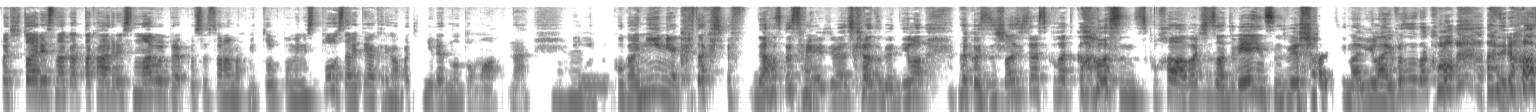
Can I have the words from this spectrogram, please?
pač to je res neka, taka res najbolj preprosta stvar, ampak mi toliko pomeni, sploh zaradi tega, ker ga mhm. pač ni vedno doma. Uh mhm. -huh. In ko ga ni, je kar tako, dejansko se mi je že večkrat zgodilo, da ko sem šla sicer skuhati kavo, sem skuhala pač za dve in sem dve šalici nalila in pa sem tako, ali ja,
